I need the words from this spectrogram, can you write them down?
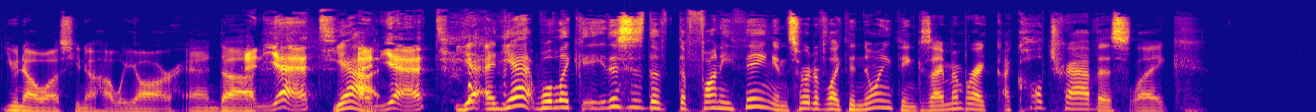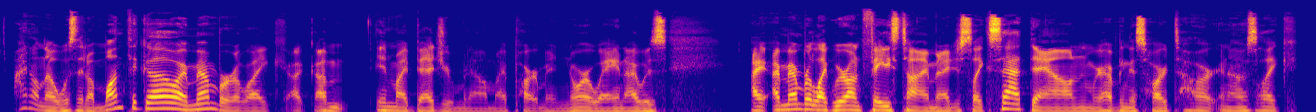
you know us you know how we are and uh and yet Yeah. and yet yeah, and yet well, like this is the the funny thing and sort of like the annoying thing because I remember I, I called Travis like I don't know, was it a month ago? I remember like I, I'm in my bedroom now, in my apartment in Norway, and I was I, I remember like we were on Facetime and I just like sat down and we are having this heart to heart, and I was like,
